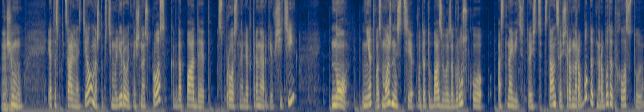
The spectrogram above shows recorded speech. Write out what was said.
Почему? Это специально сделано, чтобы стимулировать ночной спрос, когда падает спрос на электроэнергию в сети, но нет возможности вот эту базовую загрузку остановить. То есть станция все равно работает, но работает в холостую.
